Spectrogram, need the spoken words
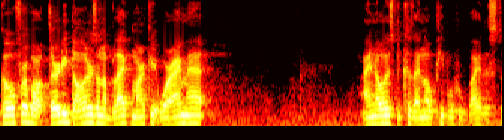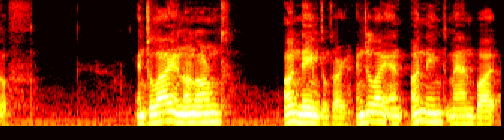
go for about thirty dollars on the black market where I'm at. I know this because I know people who buy this stuff. In July, an unarmed, unnamed, I'm sorry, in July, an unnamed man bought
